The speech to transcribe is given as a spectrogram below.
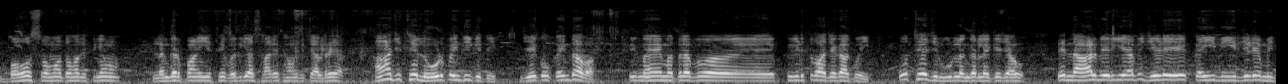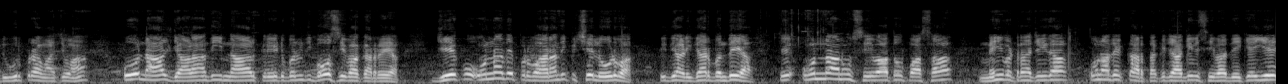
ਬਹੁਤ ਸੇਵਾਵਾਂ ਤੁਹਾਂ ਦਿੱਤੀਆਂ ਵਾ। ਲੰਗਰ ਪਾਣੀ ਇੱਥੇ ਵਧੀਆ ਸਾਰੇ ਥਾਵਾਂ ਤੇ ਚੱਲ ਰਿਹਾ। ਹਾਂ, ਜਿੱਥੇ ਲੋੜ ਪੈਂਦੀ ਕਿਤੇ, ਜੇ ਕੋਈ ਕਹਿੰਦਾ ਵਾ ਵੀ ਮੈਂ ਮਤਲਬ ਪੀੜਤ ਵਾ ਜਗ੍ਹਾ ਕੋਈ, ਉੱਥੇ ਜ਼ਰੂਰ ਲੰਗਰ ਲੈ ਕੇ ਜਾਓ। ਤੇ ਨਾਲ ਮੇਰੀ ਇਹ ਆ ਵੀ ਜਿਹੜੇ ਕਈ ਵੀਰ, ਜਿਹੜੇ ਮਜ਼ਦੂਰ ਭਰਾਵਾਂ ਚੋਂ ਆ, ਉਹ ਨਾਲ ਜਾਲਾਂ ਦੀ, ਨਾਲ ਕ੍ਰੇਟ ਬਣਨ ਦੀ ਬਹੁਤ ਸੇਵਾ ਕਰ ਰਹੇ ਆ। ਜੇ ਕੋ ਉਹਨਾਂ ਦੇ ਪਰਿਵਾਰਾਂ ਦੀ ਪਿੱਛੇ ਲੋੜ ਵਾ ਵੀ ਦਿਹਾੜੀਦਾਰ ਬੰਦੇ ਆ, ਤੇ ਉਹਨਾਂ ਨੂੰ ਸੇਵਾ ਤੋਂ ਪਾਸਾ ਨਹੀਂ ਵਟਣਾ ਚਾਹੀਦਾ। ਉਹਨਾਂ ਦੇ ਘਰ ਤੱਕ ਜਾ ਕੇ ਵੀ ਸੇਵਾ ਦੇ ਕੇ ਆਈਏ,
